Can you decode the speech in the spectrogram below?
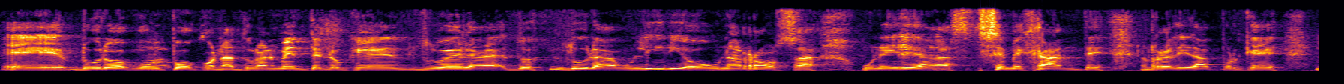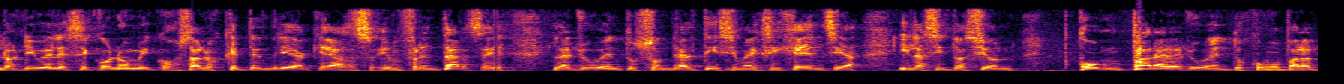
eh, duró muy poco naturalmente, lo que dura, un lirio o una rosa, una idea semejante, en realidad porque los niveles económicos a los que tendría que enfrentarse la Juventus son de altísima exigencia y la situación para la Juventus como para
